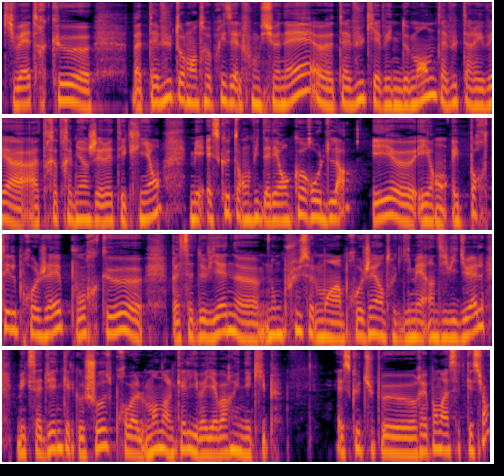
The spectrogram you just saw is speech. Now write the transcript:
qui va être que euh, bah, tu as vu que ton entreprise, elle fonctionnait, euh, tu as vu qu'il y avait une demande, tu as vu que tu arrivais à, très très bien gérer tes clients, mais est-ce que tu as envie d'aller encore au-delà et, euh, et, et, porter le projet pour que bah, ça devienne non plus seulement un projet entre guillemets individuel, mais que ça devienne quelque chose probablement dans lequel il va y avoir une équipe? Est-ce que tu peux répondre à cette question?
